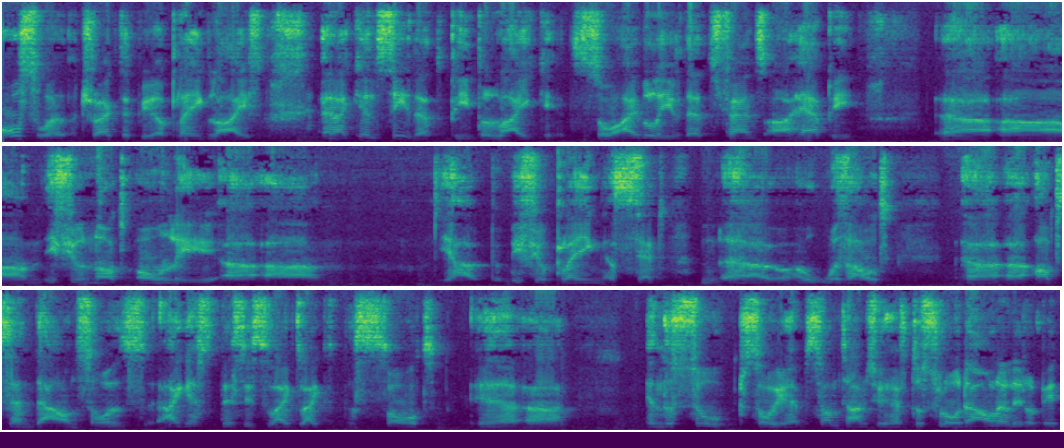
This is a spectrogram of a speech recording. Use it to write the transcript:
also a track that we are playing live and i can see that people like it. So i believe that fans are happy uh, um, if you're not only uh, um, yeah if you're playing a set uh, without uh, uh, ups and downs. So i guess this is like like the salt uh, in the soup. So you have sometimes you have to slow down a little bit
